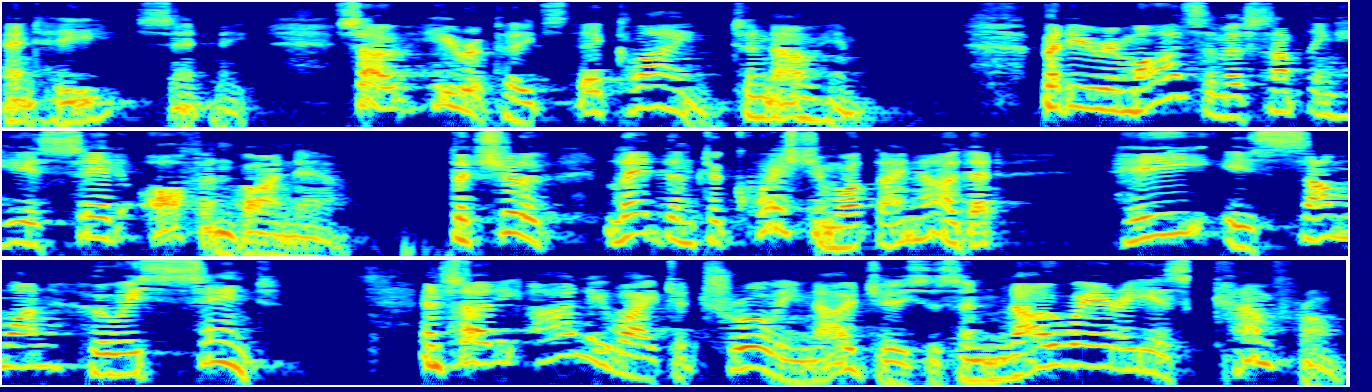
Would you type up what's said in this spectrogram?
and he sent me. So he repeats their claim to know him. But he reminds them of something he has said often by now that should have led them to question what they know that he is someone who is sent. And so the only way to truly know Jesus and know where he has come from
